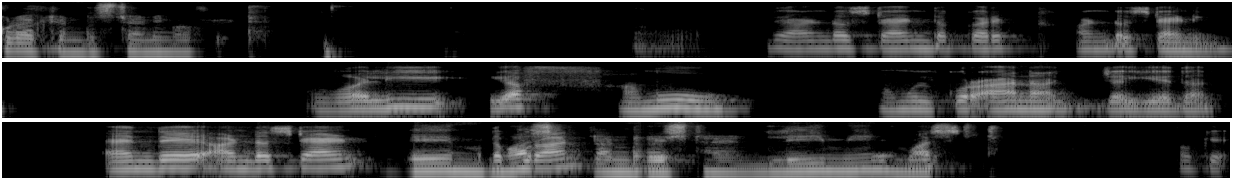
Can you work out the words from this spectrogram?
correct understanding of it. Oh, they understand the correct understanding. Wali yafhamu hamul Qur'ana jayyidan. And they understand, they The must Quran, understand li mean must must- okay,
